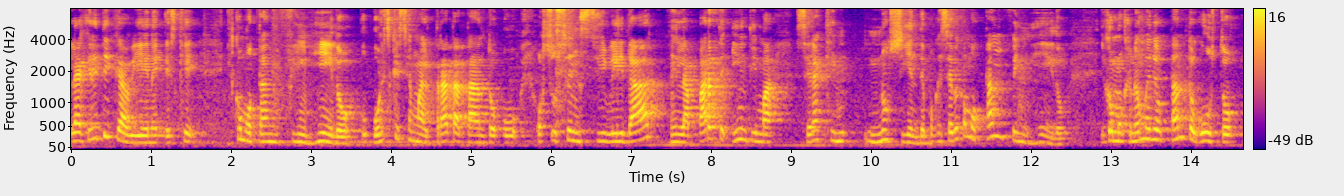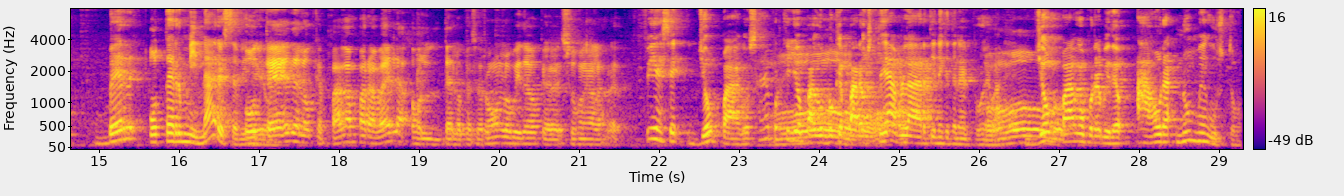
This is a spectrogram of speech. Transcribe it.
La crítica viene, es que es como tan fingido, o, o es que se maltrata tanto, o, o su sensibilidad en la parte íntima, ¿será que no siente? Porque se ve como tan fingido y como que no me dio tanto gusto ver o terminar ese video. ¿Usted es de los que pagan para verla o de los que se roban los videos que suben a la red? Fíjese, yo pago. ¿Sabe por qué yo pago? Porque para usted hablar tiene que tener pruebas. Yo pago por el video. Ahora no me gustó.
